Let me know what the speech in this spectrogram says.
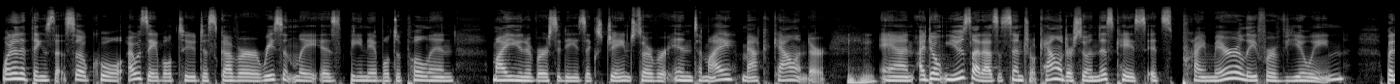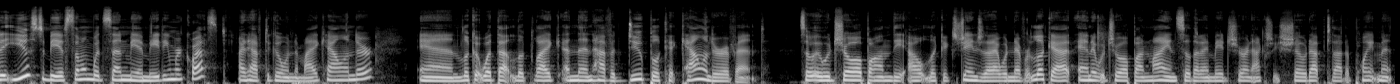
One of the things that's so cool I was able to discover recently is being able to pull in my university's Exchange server into my Mac calendar. Mm-hmm. And I don't use that as a central calendar. So in this case, it's primarily for viewing. But it used to be if someone would send me a meeting request, I'd have to go into my calendar and look at what that looked like and then have a duplicate calendar event. So it would show up on the Outlook Exchange that I would never look at, and it would show up on mine so that I made sure and actually showed up to that appointment.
